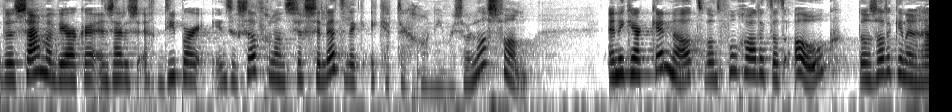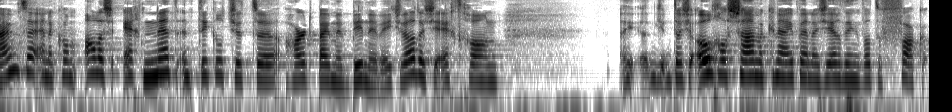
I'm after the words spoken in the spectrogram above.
we samenwerken en zij dus echt dieper in zichzelf geland... zegt ze letterlijk, ik heb er gewoon niet meer zo last van. En ik herken dat, want vroeger had ik dat ook. Dan zat ik in een ruimte en dan kwam alles echt net een tikkeltje te hard bij me binnen. Weet je wel? Dat je echt gewoon. Eh, dat je ogen al samenknijpen en dat je echt denkt: wat de fuck.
